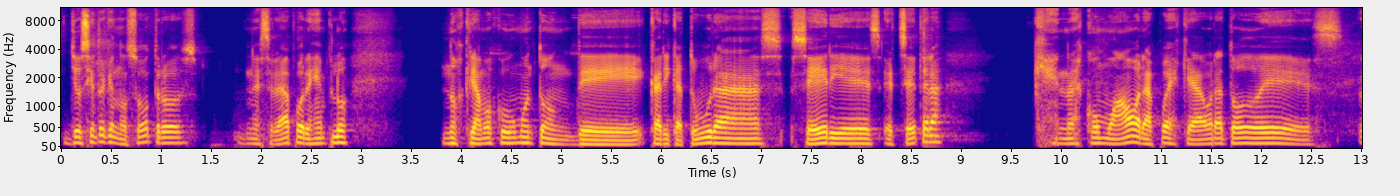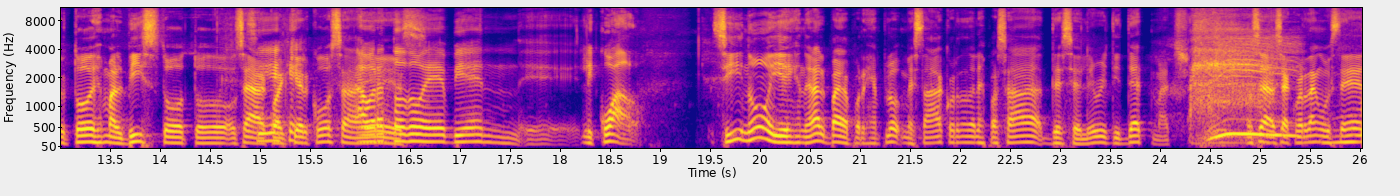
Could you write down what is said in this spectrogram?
yo siento que nosotros, nuestra edad, por ejemplo, nos criamos con un montón de caricaturas, series, etcétera, que no es como ahora, pues, que ahora todo es todo es mal visto, todo, o sea, Sí, es que cualquier cosa. Ahora es- todo es bien eh, licuado. Sí, no, y en general, vaya, por ejemplo, me estaba acordando la vez pasada de Celebrity Deathmatch. O sea, ¿se acuerdan ustedes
